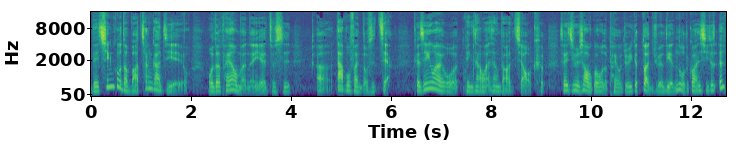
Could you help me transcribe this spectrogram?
得清库的吧唱嘎吉也有。我的朋友们呢也就是呃大部分都是这样。可是因为我平常晚上都要教课所以基本上我跟我的朋友就一个断绝联络的关系就是嗯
